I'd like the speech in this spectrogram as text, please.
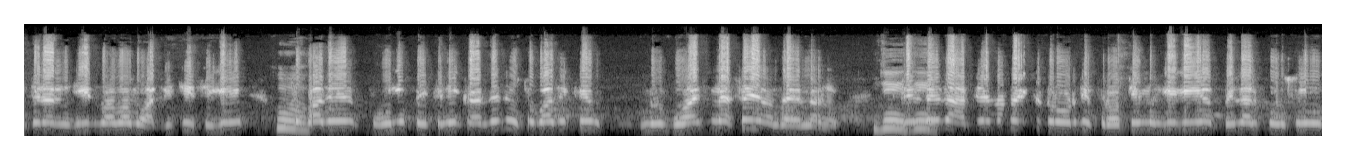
ਜਿਹੜਾ ਰਣਜੀਤ ਬਾਵਾ ਮੁਹਾਲੀ 'ਚ ਹੀ ਸੀਗੇ ਉਸ ਤੋਂ ਬਾਅਦ ਇਹ ਫੋਨ ਨੂੰ ਪਿਕ ਨਹੀਂ ਕਰਦੇ ਤੇ ਉਸ ਤੋਂ ਬਾਅਦ ਇੱਕ ਵੌਇਸ ਮੈਸੇਜ ਆਉਂਦਾ ਇਹਨਾਂ ਨੂੰ। ਜੀ, ਜਿਸ ਜੀ। ਦੇ ਆਧਾਰ ਤੇ ਇਹਨਾਂ ਤੋਂ 1 ਕਰੋੜ ਦੀ ਫਰੋਤੀ ਮੰਗੀ ਗਈ ਹੈ। ਫਿਲਹਾਲ ਪੁਲਿਸ ਨੂੰ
